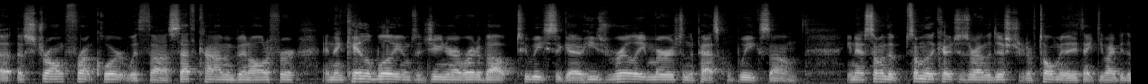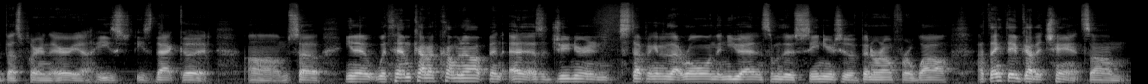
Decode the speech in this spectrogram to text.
a, a strong front court with uh, Seth Kime and Ben Aldifer, and then Caleb Williams, a junior I wrote about two weeks ago. He's really emerged in the past couple weeks. Um, you know, some of the some of the coaches around the district have told me they think he might be the best player in the area. He's he's that good. Um, so you know, with him kind of coming up and as a junior and stepping into that role, and then you add in some of those seniors who have been around for a while, I think they've got a chance. Um,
